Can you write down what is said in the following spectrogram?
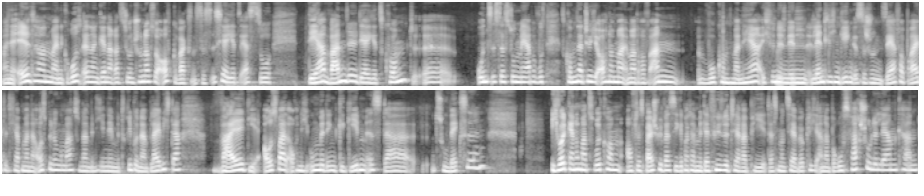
meine Eltern, meine Großelterngeneration schon noch so aufgewachsen ist. Das ist ja jetzt erst so der Wandel, der jetzt kommt. Äh, uns ist das so mehr bewusst. Es kommt natürlich auch noch mal immer darauf an, wo kommt man her? Ich finde, Richtig. in den ländlichen Gegenden ist es schon sehr verbreitet. Ich habe meine Ausbildung gemacht und dann bin ich in dem Betrieb und dann bleibe ich da, weil die Auswahl auch nicht unbedingt gegeben ist, da zu wechseln. Ich wollte gerne nochmal zurückkommen auf das Beispiel, was Sie gebracht haben mit der Physiotherapie, dass man es ja wirklich an einer Berufsfachschule lernen kann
